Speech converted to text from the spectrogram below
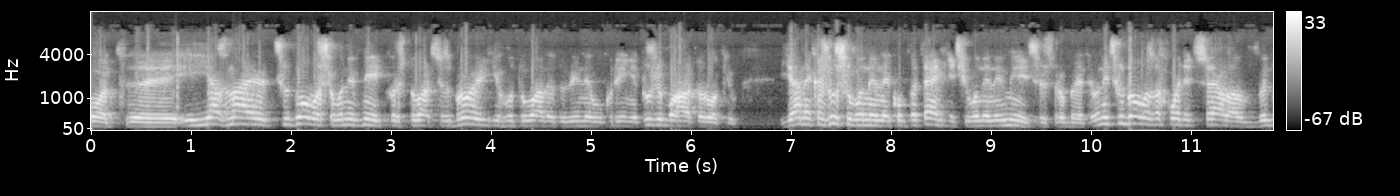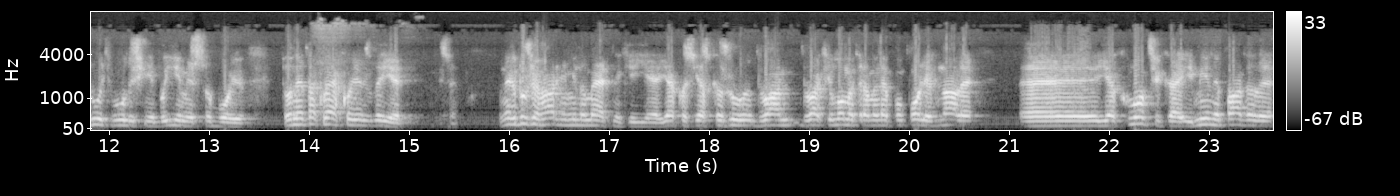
От е, і я знаю чудово, що вони вміють користуватися зброєю, їх готували до війни в Україні дуже багато років. Я не кажу, що вони некомпетентні чи вони не вміють щось робити. Вони чудово заходять в села, ведуть вуличні бої між собою. То не так легко, як здається. У них дуже гарні мінометники є. Якось я скажу, два, два кілометри мене по полі гнали е, як хлопчика, і міни падали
